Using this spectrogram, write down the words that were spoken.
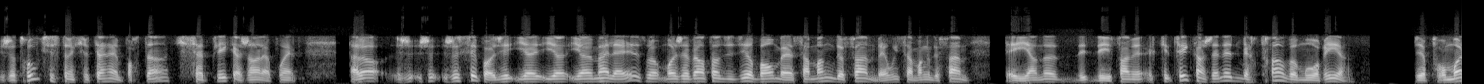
je trouve que c'est un critère important qui s'applique à Jean Lapointe. Alors, je je, sais pas, il y a, un malaise. Moi, j'avais entendu dire bon, ben ça manque de femmes. Ben oui, ça manque de femmes. Et il y en a des, des femmes. Tu sais, quand Jeannette Bertrand va mourir, pour moi,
